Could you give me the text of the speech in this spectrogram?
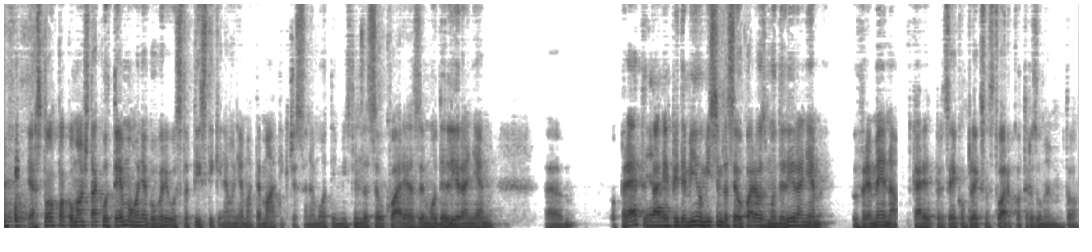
ja, sploh pa, ko imaš tako temo, on je govoril o statistiki, ne o njej matematik, če se ne motim. Mislim, da se ukvarja z modeliranjem. Um, pred ja. epidemijo, mislim, da se je ukvarjal z modeliranjem vremena, kar je precej kompleksna stvar, kot razumem to.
